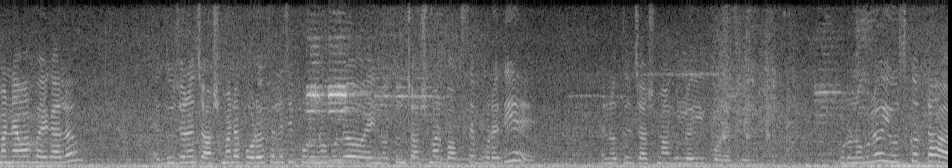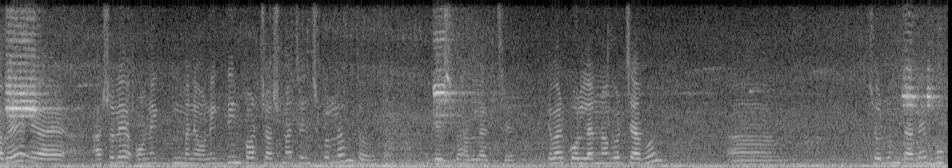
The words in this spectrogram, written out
চশমা নেওয়া হয়ে গেল। দুজনে চশমাটা পরেও ফেলেছি, পুরনোগুলো এই নতুন চশমার বক্সে ভরে দিয়ে নতুন চশমাগুলোই পরেছি। পুরনোগুলো ইউজ করতে হবে। আসলে অনেক মানে অনেক দিন পর চশমা চেঞ্জ করলাম তো, বেশ ভালো লাগছে। এবার কল্যাণনগর যাব। চলুন তাহলে বুক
